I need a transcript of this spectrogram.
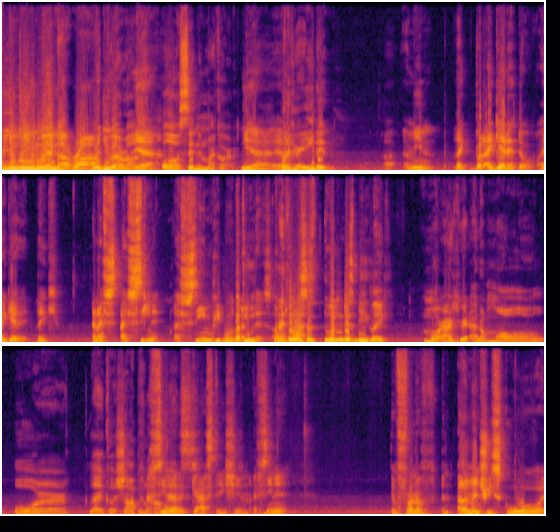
you doing when you got robbed? When you got robbed? Yeah. Oh, I was sitting in my car. yeah. yeah. What if you're eating? Uh, I mean, like, but I get it though. I get it. Like, and I've I've seen it. I've seen people But- do this. But I think lot. this is wouldn't this be like more accurate at a mall or like a shopping I've complex? seen it at a gas station. I've seen it in front of an elementary school.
